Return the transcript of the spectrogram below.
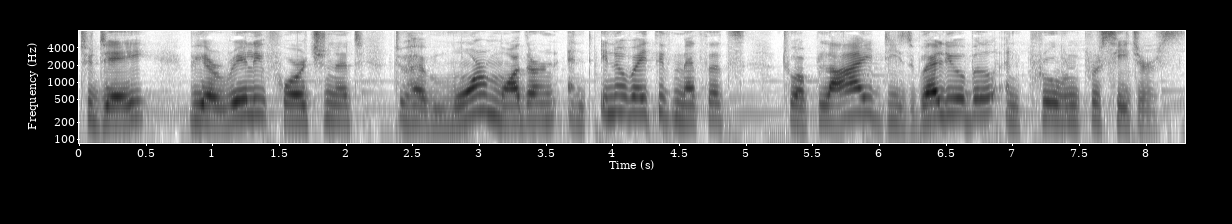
Today, we are really fortunate to have more modern and innovative methods to apply these valuable and proven procedures.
